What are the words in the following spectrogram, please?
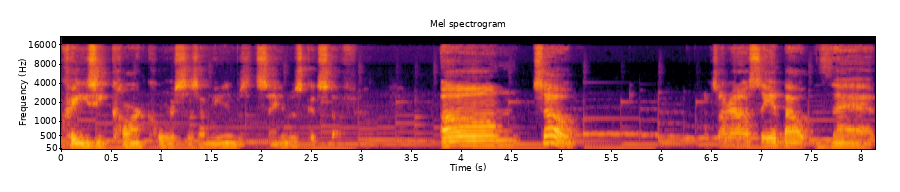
crazy car courses. I mean, it was insane. It was good stuff. Um, so that's what I gotta say about that.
